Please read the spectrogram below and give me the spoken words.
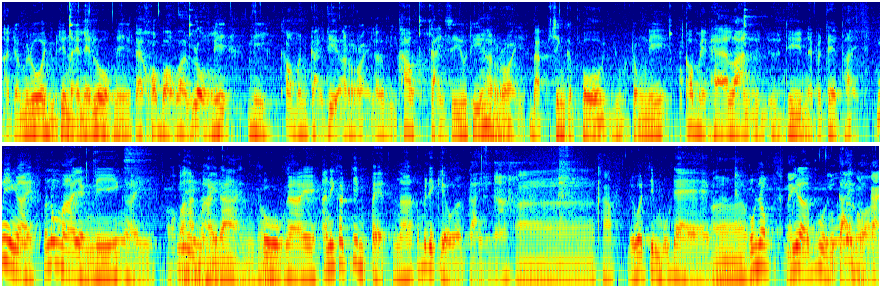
อาจจะไม่รู้ว่าอยู่ที่ไหนในโลกนี้ แต่เขาบอกว่าโลกนี้มีข้าวมันไก่ที่อร่อย แล้วก็มีข้าวไก่ซีอิ๊วที่อร่อย แบบสิงคโปร์อยู่ตรงนี้ ก็ไม่แพ้ร้านอื่น ๆ ที่ในประเทศไทย นี่ไงมันต้องมาอย่างนี้ไงอ๋อก็หั่นมาให้ได้คุณผู้ชม ถูกไง อันนี้เขาจิ้มเป็ดนะเขาไม่ได้เกี่ยวกับไก่นะ อ่าครับหรือว่าจิ้มหมูแดง อ่าคุณผู้ชมนี่เราพูดถึงไก่เรื่องของก่อนไก่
